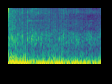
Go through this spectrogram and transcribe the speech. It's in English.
you.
